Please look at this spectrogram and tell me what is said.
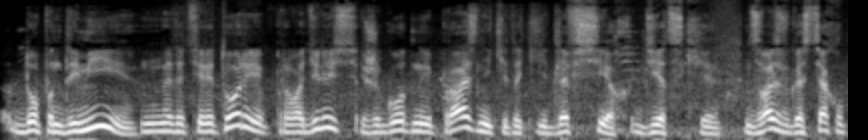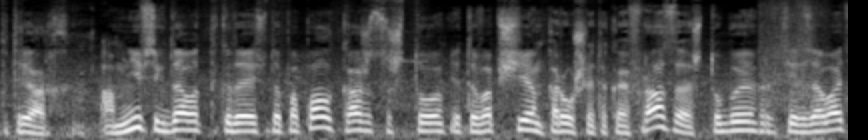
До пандемии на этой территории проводились ежегодные праздники такие для всех, детские. Назывались «В гостях у патриарха». А мне всегда, вот, когда я сюда попал, кажется, что это вообще хорошая такая фраза, чтобы характеризовать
